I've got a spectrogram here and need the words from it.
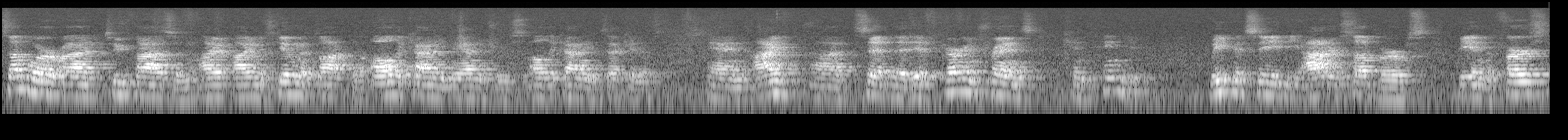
somewhere around 2000, I, I was given a talk to all the county managers, all the county executives, and I uh, said that if current trends continue, we could see the outer suburbs being the first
